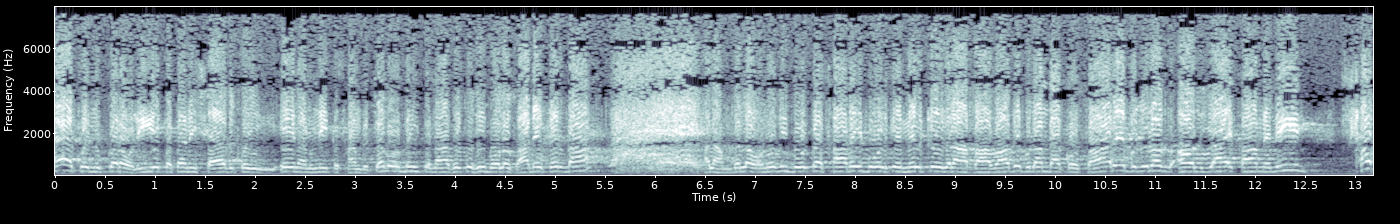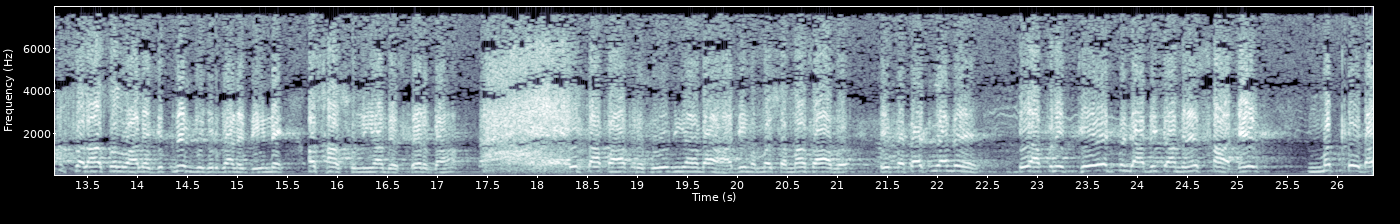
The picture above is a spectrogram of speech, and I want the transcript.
اے، کوئی نکر ہولی ہے، پتہ نہیں، شاید کوئی یہ نہیں پسند۔ چلو، نہیں تو نہ تھی بولو، ساڈے سر دا؟ الحمدللہ انہوں بھی بولتا، سارے ہی بول کے مل کے ذرا آواز بلند آخو سارے بزرگ اولیاء کاملین سب سلاسل والے جتنے بھی بزرگوں نے دین نے اصا سنیا دے سر دا۔ کتا پاک رسول دیا دا، حاجی محمد شما صاحب، یہ پتا کی آدھے یہ اپنی ٹھیک پنجابی چاہتے ہیں سڈے متے کا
